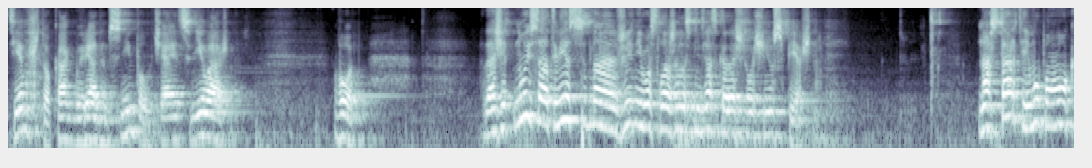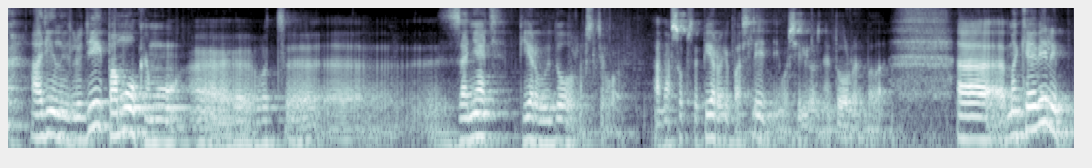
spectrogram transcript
тем, что как бы рядом с ним получается неважно. Вот. Значит, ну и, соответственно, жизнь его сложилась, нельзя сказать, что очень успешно. На старте ему помог один из людей, помог ему э, вот, э, занять первую должность его. Она, собственно, первая и последняя его серьезная должность была. Э, Макиавелли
